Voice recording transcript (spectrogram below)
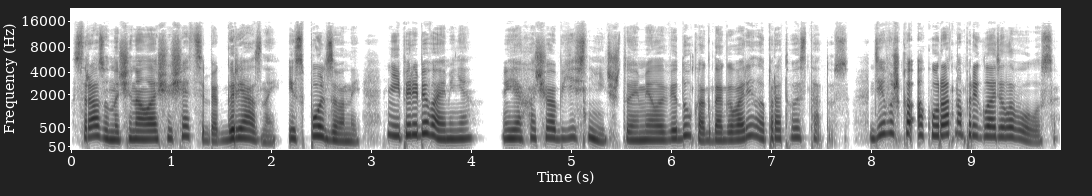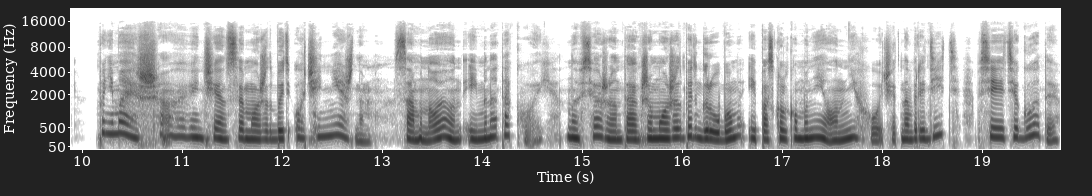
сразу начинала ощущать себя грязной, использованной. «Не перебивай меня. Я хочу объяснить, что имела в виду, когда говорила про твой статус. Девушка аккуратно пригладила волосы. Понимаешь, Винченцо может быть очень нежным. Со мной он именно такой. Но все же он также может быть грубым, и поскольку мне он не хочет навредить, все эти годы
